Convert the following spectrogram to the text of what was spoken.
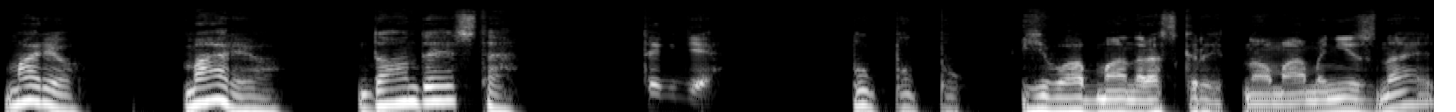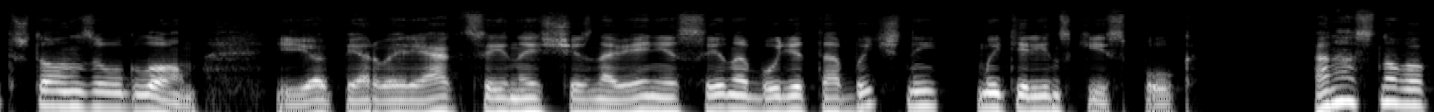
«Марио! Марио! Донде эста?» «Ты где?» «Пу-пу-пу!» Его обман раскрыт, но мама не знает, что он за углом. Ее первой реакцией на исчезновение сына будет обычный материнский испуг. Она снова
